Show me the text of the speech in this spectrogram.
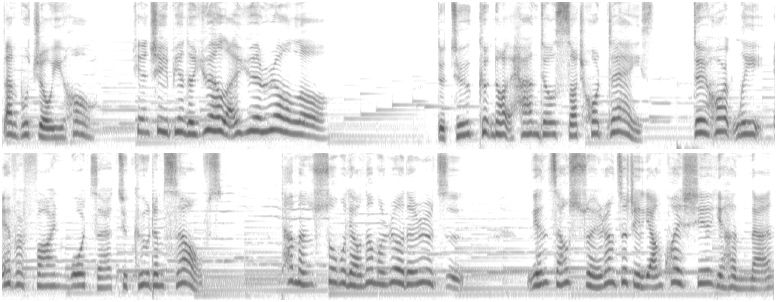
但不久以后， 天气变得越来越热了。The two could not handle such hot days. They hardly ever find water to cool themselves. 他们受不了那么热的日子，连找水让自己凉快些也很难。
